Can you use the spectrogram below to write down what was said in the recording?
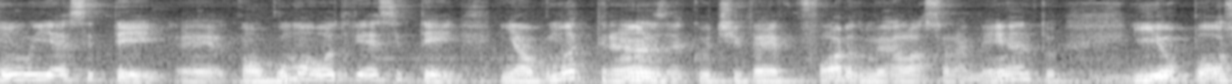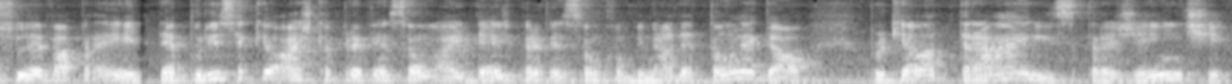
com o IST, é, com alguma outra IST, em alguma transa que eu tiver fora do meu relacionamento e eu posso levar para ele. É por isso que eu acho que a prevenção, a ideia de prevenção combinada é tão legal, porque ela traz pra gente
